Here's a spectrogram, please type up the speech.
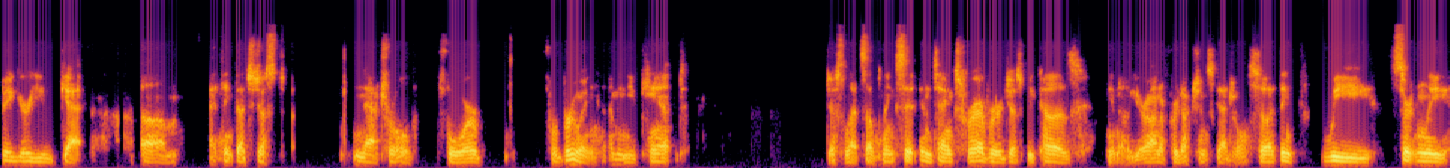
bigger you get. Um, I think that's just natural for for brewing. I mean, you can't just let something sit in tanks forever just because you know you're on a production schedule. So i think we certainly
